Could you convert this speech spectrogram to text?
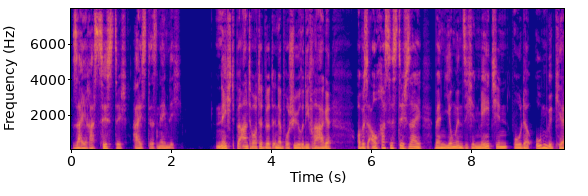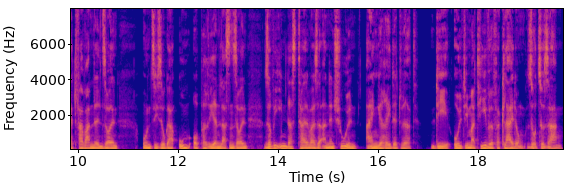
sei rassistisch, heißt es nämlich. Nicht beantwortet wird in der Broschüre die Frage, ob es auch rassistisch sei, wenn Jungen sich in Mädchen oder umgekehrt verwandeln sollen und sich sogar umoperieren lassen sollen, so wie ihnen das teilweise an den Schulen eingeredet wird. Die ultimative Verkleidung sozusagen.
